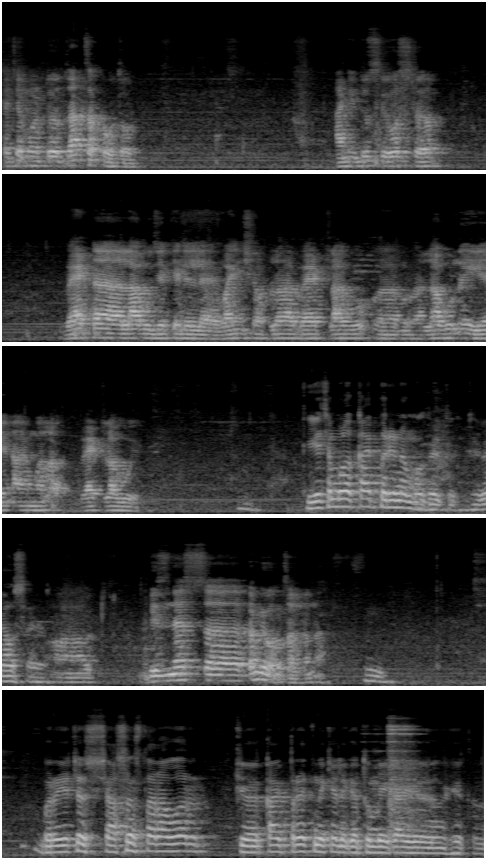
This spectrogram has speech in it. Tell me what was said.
त्याच्यामुळे तो जाचक होतो आणि दुसरी गोष्ट वॅट लागू जे केलेलं आहे वाईन शॉपला वॅट लागू लागू नाही आहे आणि मला वॅट लागू आहे. याच्यामुळं काय परिणाम होत आहे तुमच्या व्यवसायावर बिझनेस कमी होत चालला ना. बरं याच्या शासन स्तरावर क- काय प्रयत्न केले का तुम्ही? काय अं, हे क-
